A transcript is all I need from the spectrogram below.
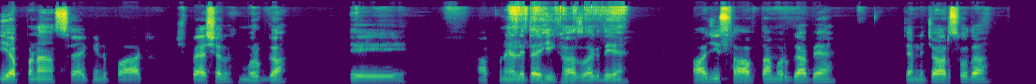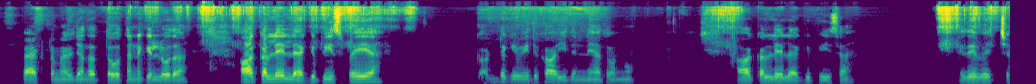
ਇਹ ਆਪਣਾ ਸੈਕਿੰਡ ਪਾਰਟ ਸਪੈਸ਼ਲ ਮੁਰਗਾ। ਤੇ ਆਪਣੇ ਵਾਲੇ ਤਾਂ ਇਹੀ ਖਾ ਸਕਦੇ ਆ। ਆ ਜੀ ਸਾਫਤਾ ਮੁਰਗਾ ਪਿਆ 3-400 ਦਾ, ਪੈਕਟ ਮਿਲ ਜਾਂਦਾ 2-3 ਕਿਲੋ ਦਾ। ਆ ਕੱਲੇ ਲੈਗ ਪੀਸ ਪਏ ਆ, ਕੱਢ ਕੇ ਵੀ ਦਿਖਾਈ ਦਿੰਨੇ ਆ ਤੁਹਾਨੂੰ। ਆ ਕੱਲੇ ਲੈਗ ਪੀਸ ਆ, ਇਹਦੇ ਵਿੱਚ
